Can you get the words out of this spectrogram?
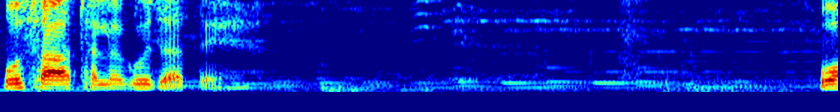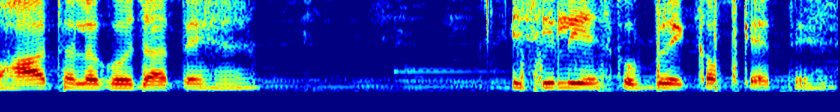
वो साथ अलग हो जाते हैं। वो हाथ अलग हो जाते हैं। इसीलिए इसको ब्रेकअप कहते हैं।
